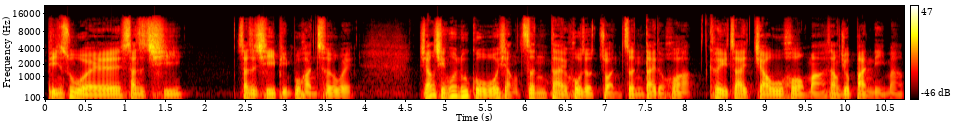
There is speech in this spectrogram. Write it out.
平数为三十七，三十七平不含车位。想请问，如果我想增贷或者转增贷的话，可以在交屋后马上就办理吗？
